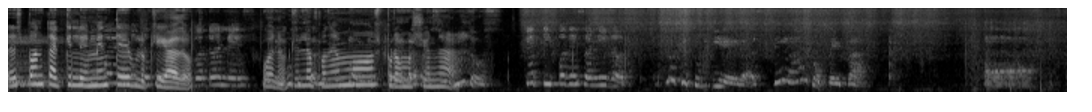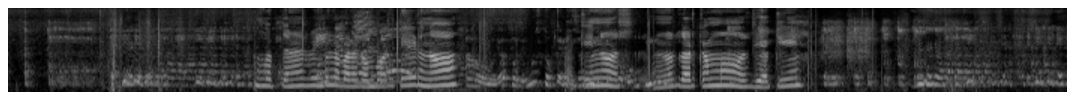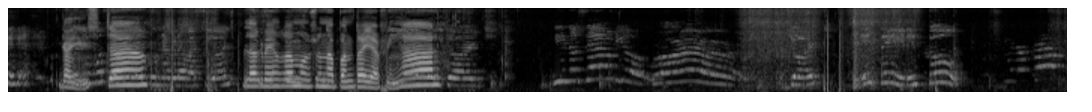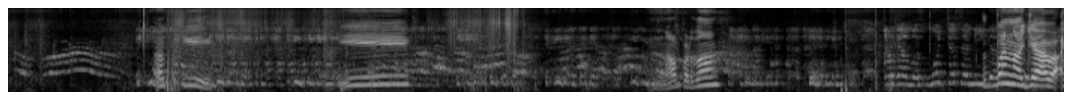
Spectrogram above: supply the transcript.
Espontáneamente bloqueado. Botones. Bueno, aquí le Podemos promocionar. ¿Qué tipo de sonidos? Lo que tú quieras. Sí, algo, Pepa. Obtener vínculo para compartir, no. Ahora podemos tocar el Aquí nos, nos largamos de aquí. Ahí está. ¿Una grabación? Le agregamos una pantalla final. George. ¡Dinosaurio! Este eres tú. Aquí. Y... No, perdón. Hagamos muchos sonidos. Bueno, ya va.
